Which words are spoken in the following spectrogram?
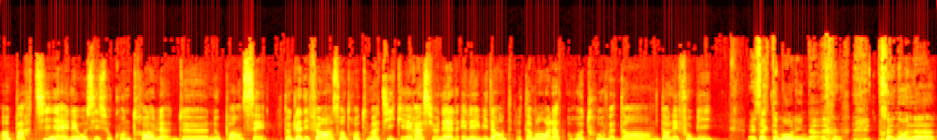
en partie, elle est aussi sous contrôle de nos pensées. Donc la différence entre automatique et rationnel, elle est évidente. Notamment, on la retrouve dans, dans les phobies. Exactement, Linda. Prenons la,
